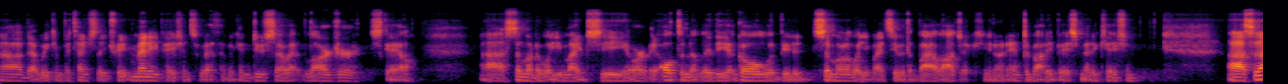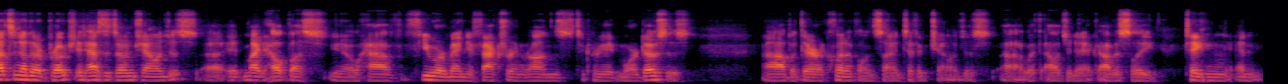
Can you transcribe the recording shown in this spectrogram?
uh, that we can potentially treat many patients with, and we can do so at larger scale, uh, similar to what you might see, or ultimately the goal would be to similar to what you might see with a biologic, you know, an antibody-based medication. Uh, so that's another approach. It has its own challenges. Uh, it might help us, you know, have fewer manufacturing runs to create more doses, uh, but there are clinical and scientific challenges uh, with allogeneic. Obviously, taking an,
